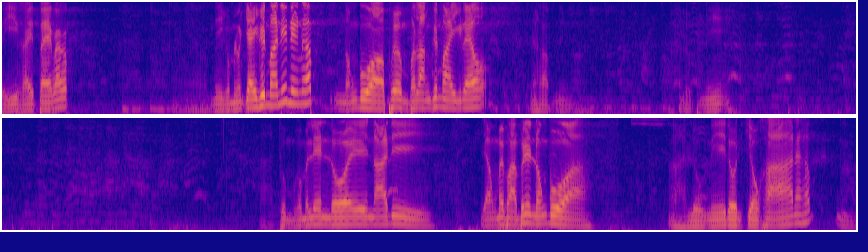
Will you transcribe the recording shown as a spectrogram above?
ตีไข่แตกแล้วครับ มีกำลังใจขึ้นมานิดนึงนะครับ หนองบัวเพิ่มพลังขึ้นมาอีกแล้วนะครับนี่ลูกนี้อ่าทุ่มก็มาเล่นโดยนาดียังไม่ผ่านผู้เล่นหนองบัวอ่าลูกนี้โดนเกี่ยวขานะครับอ่า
